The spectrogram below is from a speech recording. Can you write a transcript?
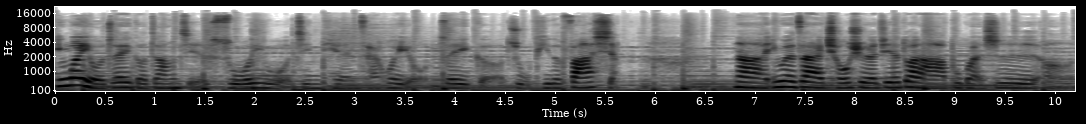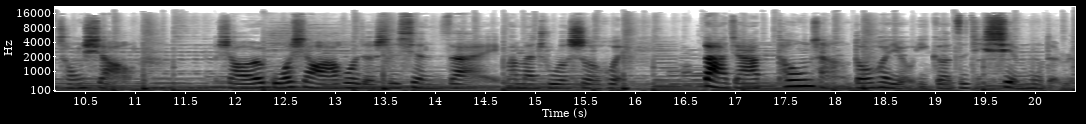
因为有这个章节，所以我今天才会有这个主题的发想。那因为在求学阶段啊，不管是呃从小小儿国小啊，或者是现在慢慢出了社会。大家通常都会有一个自己羡慕的人，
